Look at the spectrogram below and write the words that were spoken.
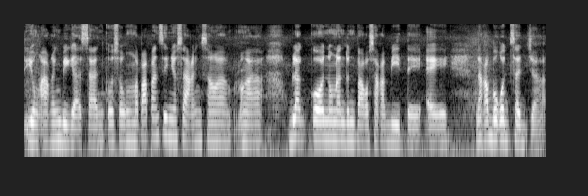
yung aking bigasan ko. So, mapapansin nyo sa akin sa mga vlog ko nung nandun pa ako sa Cavite ay nakabukod sadya.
